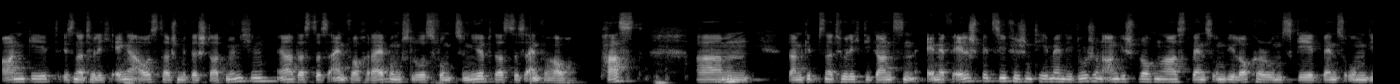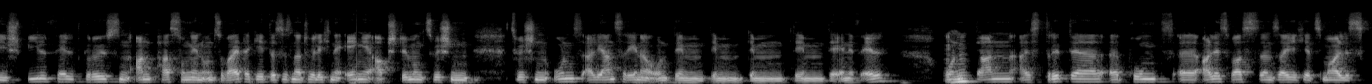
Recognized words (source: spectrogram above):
angeht, ist natürlich enger Austausch mit der Stadt München, ja, dass das einfach reibungslos funktioniert, dass das einfach auch passt. Ähm, mhm. Dann gibt es natürlich die ganzen NFL-spezifischen Themen, die du schon angesprochen hast, wenn es um die Lockerrooms geht, wenn es um die Spielfeldgrößen, Anpassungen und so weiter geht. Das ist natürlich eine enge Abstimmung zwischen, zwischen uns, Allianz Arena und dem, dem, dem, dem, der NFL. Und mhm. dann als dritter äh, Punkt äh, alles, was dann sage ich jetzt mal das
